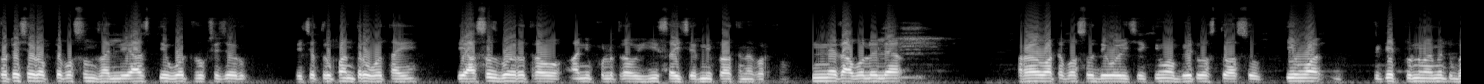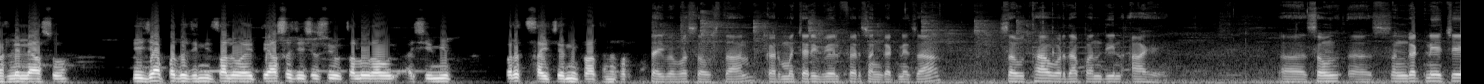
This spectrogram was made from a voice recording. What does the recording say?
छोट्याशा रोपट्यापासून झालेली आज ते वट वृक्षाच्या याच्यात रूपांतर होत आहे. ते असंच बहरत राहो आणि फुलत राहावं ही साईचरणी प्रार्थना करतो. राबवलेल्या फराळ वाटप असो दिवाळीचे किंवा भेटवस्तू असो किंवा क्रिकेट टुर्नामेंट भरलेले असो ते ज्या पद्धतीने चालू आहे ते असंच यशस्वी चालू राहू अशी मी परत साईचरणी प्रार्थना करतो. साईबाबा संस्थान कर्मचारी वेलफेअर संघटनेचा चौथा वर्धापन दिन आहे. सं संघटनेचे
